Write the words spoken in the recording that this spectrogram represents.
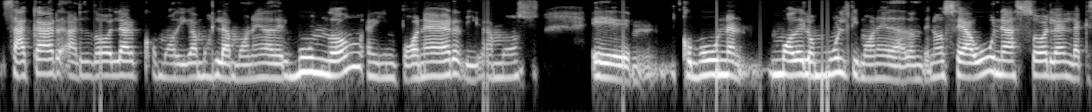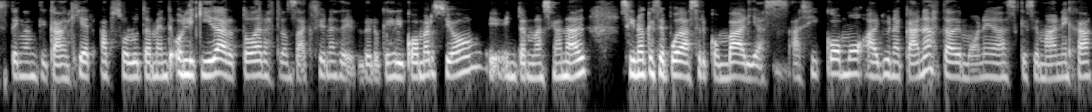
sacar al dólar como, digamos, la moneda del mundo e imponer, digamos, eh, como un modelo multimoneda, donde no sea una sola en la que se tengan que canjear absolutamente o liquidar todas las transacciones de, lo que es el comercio eh, internacional, sino que se pueda hacer con varias, así como hay una canasta de monedas que se maneja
